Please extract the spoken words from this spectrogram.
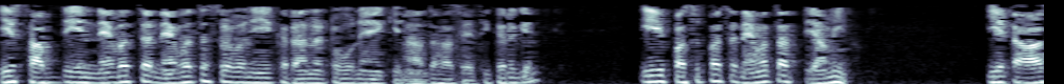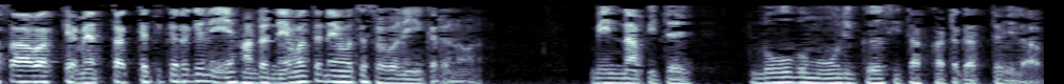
ඒ ශබ්දේ නැවත නැවත ශ්‍රවණය කරන්නට ඕනේ කියන අදහස ඇති කරගෙන ඒ පසුපස නැවතත් යමි. ඊට ආසාවක් කැමැත්තක් ඇති කරගෙන ඒ හඬ නැවත නැවත ශ්‍රවණය කරනවා. මෙන්න අපිට ලෝභ මූලික සිතක් අටගත්ත වෙලාව.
